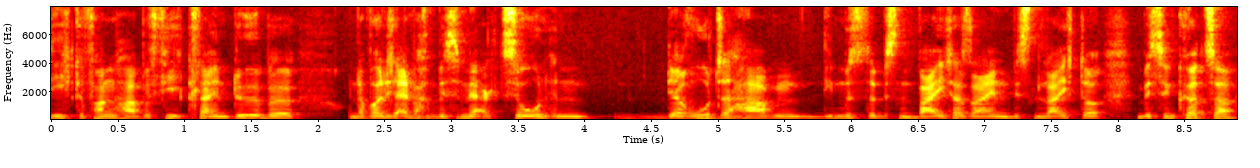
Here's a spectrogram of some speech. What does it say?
die ich gefangen habe, viel kleinen Döbel. Und da wollte ich einfach ein bisschen mehr Aktion in der Route haben. Die müsste ein bisschen weicher sein, ein bisschen leichter, ein bisschen kürzer.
